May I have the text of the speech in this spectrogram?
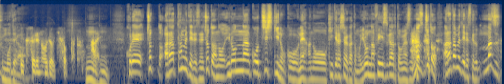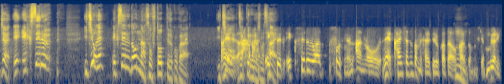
プモデラー。Excel の腕を競ったと。うんうん。はい。これちょっと改めてですねちょっとあのいろんなこう知識のこうねあの聞いてらっしゃる方もいろんなフェーズがあると思います。のでまずちょっと改めてですけどまずじゃあえエクセル一応ねエクセルどんなソフトってとこから一応ざっくりお願いします。はい。エクセル、エクセルはそうですね、あのね会社勤めされてる方は分かると思うんですけど、いわゆる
